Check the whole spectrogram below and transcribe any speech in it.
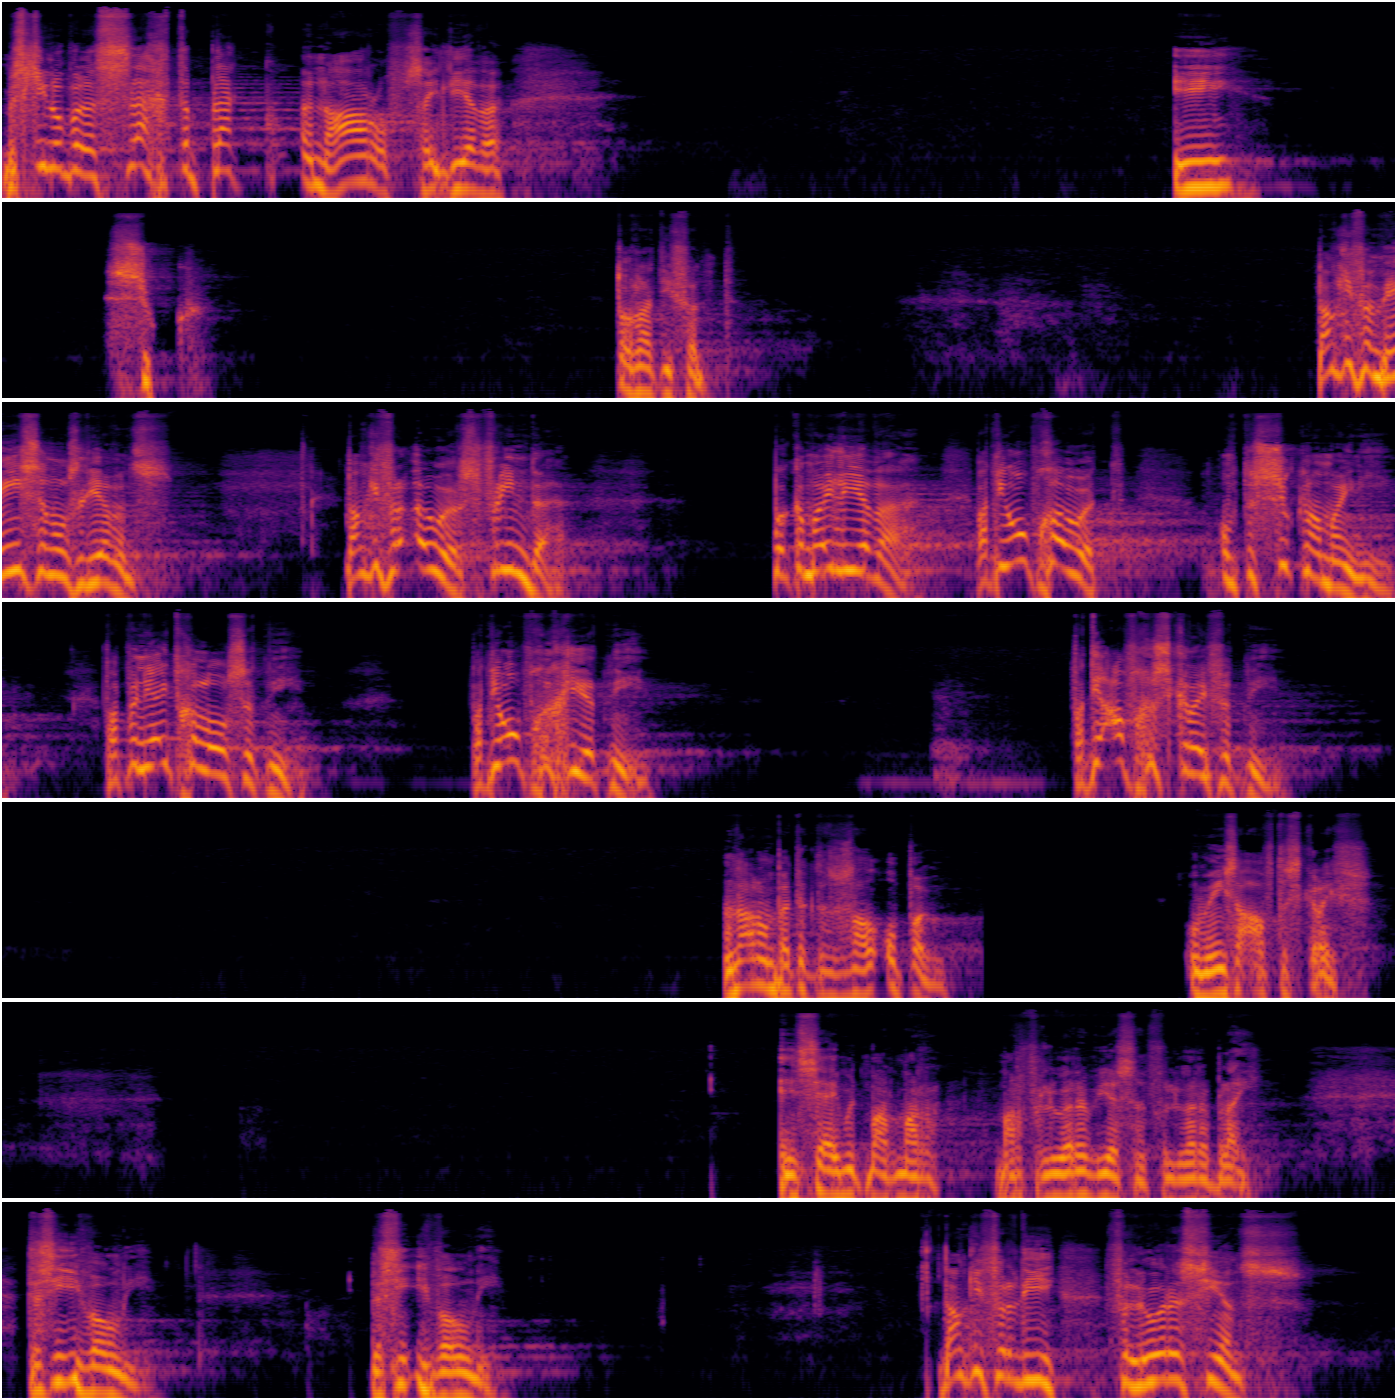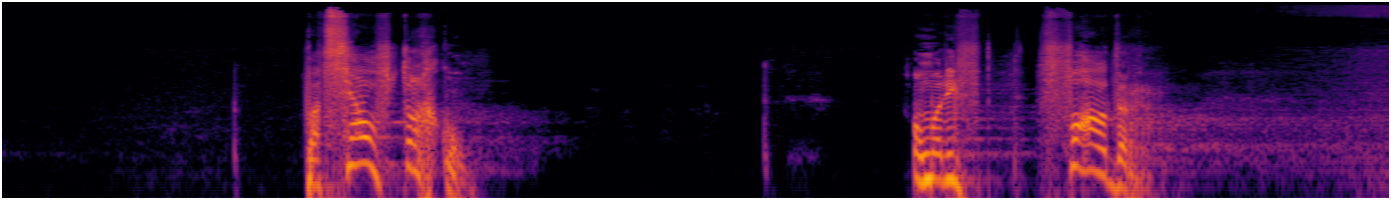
Miskien op 'n slegte plek in haar of sy lewe. U soek totdat u vind. Dankie vir mense in ons lewens. Dankie vir ouers, vriende. Ook in my lewe wat nie opgehou het om te soek na my nie. Wat my nie uitgelos het nie. Wat nie opgegee het nie. Wat nie afgeskryf het nie. En daarom bid ek dat ons sal ophou om mense af te skryf en sê hy moet maar maar maar verlore wees en verlore bly. Dis nie u wil nie. Dis nie u wil nie. Dankie vir die verlore seuns wat self terugkom. Omdat die Vader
